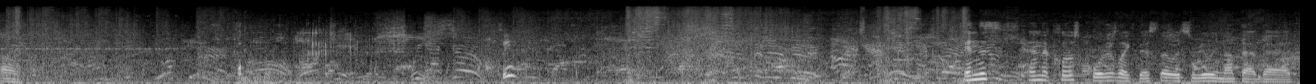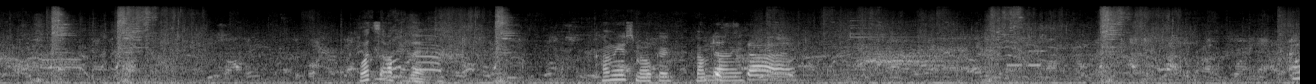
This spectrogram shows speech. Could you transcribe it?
Oh, See? In this, in the close quarters like this, though, it's really not that bad. What's up there? Come here, smoker. Come down here. I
